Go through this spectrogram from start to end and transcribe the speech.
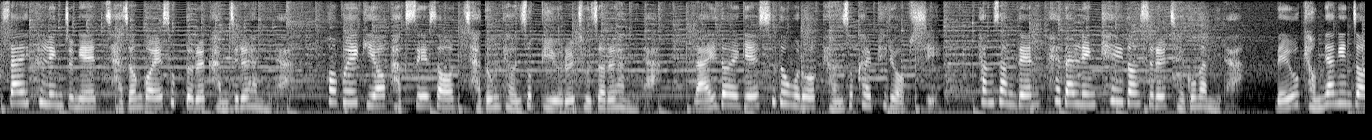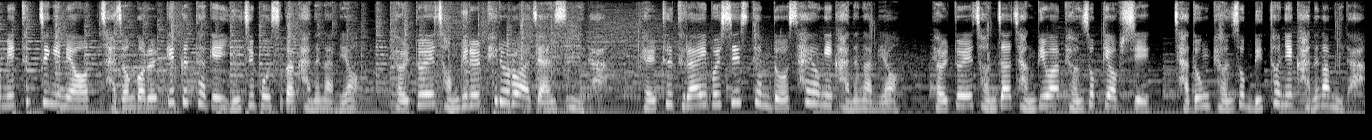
사이클링 중에 자전거의 속도를 감지를 합니다. 허브의 기어 박스에서 자동 변속 비율을 조절을 합니다. 라이더에게 수동으로 변속할 필요 없이 향상된 pedaling cadence를 제공합니다. 매우 경량인 점이 특징이며 자전거를 깨끗하게 유지 보수가 가능하며 별도의 정비를 필요로 하지 않습니다. belt drive system도 사용이 가능하며 별도의 전자 장비와 변속기 없이 자동 변속 리턴이 가능합니다.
